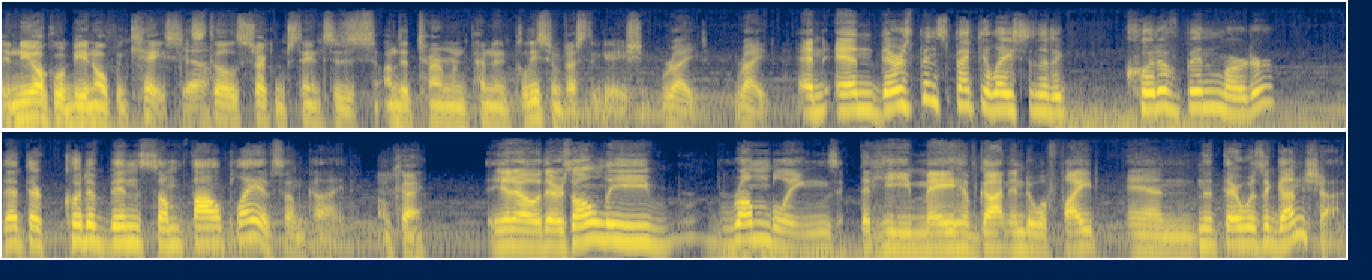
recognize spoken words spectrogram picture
In New York, it would be an open case. Yeah. It's still circumstances undetermined pending police investigation. Right, right. And and there's been speculation that it could have been murder, that there could have been some foul play of some kind. Okay. You know, there's only rumblings that he may have gotten into a fight and that there was a gunshot.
